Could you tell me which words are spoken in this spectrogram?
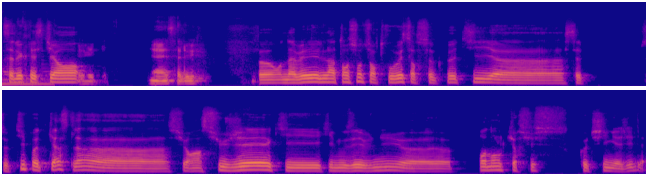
Salut Christian. salut. Euh, on avait l'intention de se retrouver sur ce petit, euh, ce, petit podcast là euh, sur un sujet qui, qui nous est venu pendant le cursus coaching agile,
